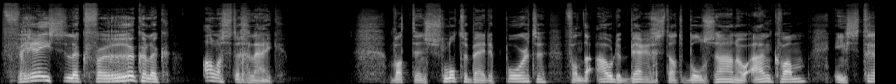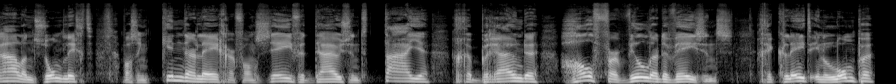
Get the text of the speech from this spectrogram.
vreselijk, verrukkelijk, alles tegelijk. Wat tenslotte bij de poorten van de oude bergstad Bolzano aankwam, in stralend zonlicht, was een kinderleger van 7000 taaie, gebruinde, half verwilderde wezens, gekleed in lompen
